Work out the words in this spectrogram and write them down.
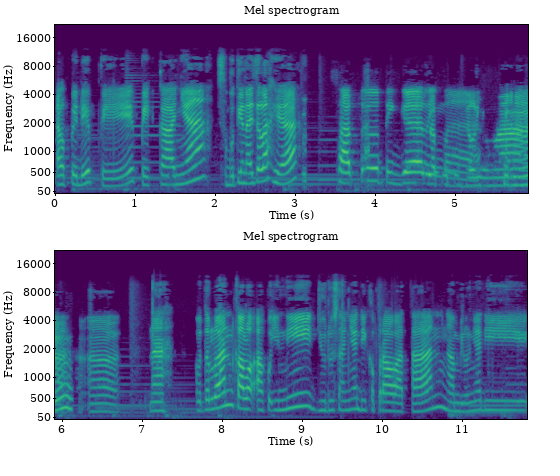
LPDP, PK-nya sebutin aja lah ya. Satu tiga Satu, lima. tiga, lima. Hmm. Heeh. Nah, kebetulan kalau aku ini jurusannya di keperawatan, ngambilnya di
